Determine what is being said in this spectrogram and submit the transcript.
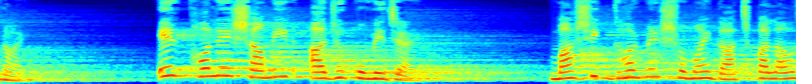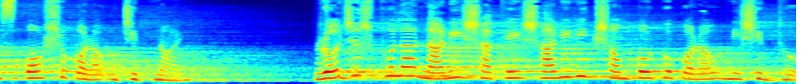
নয়। এর ফলে স্বামীর আজও কমে যায়। মাসিক ধর্মের সময় গাছপালাও স্পর্শ করা উচিত নয়। রজস্ভোলা নারীর সাথে শারীরিক সম্পর্ক করাও নিষিদ্ধ।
